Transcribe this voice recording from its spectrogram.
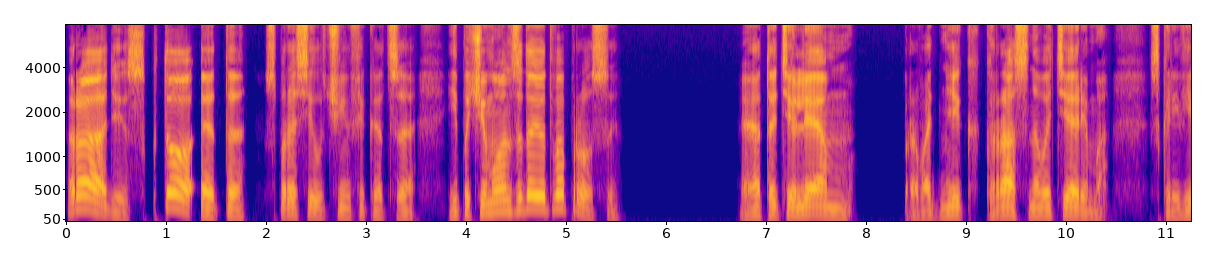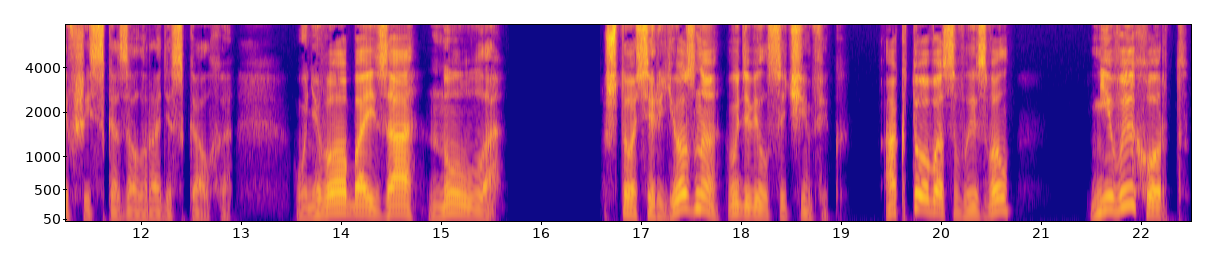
«Радис, кто это?» — спросил Чимфик отца. «И почему он задает вопросы?» «Это Телем, проводник Красного Терема», — скривившись, сказал ради Скалха. «У него байза нулла». «Что, серьезно?» — удивился Чимфик. «А кто вас вызвал?» «Не вы, Хорт.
